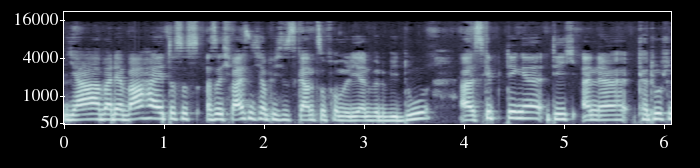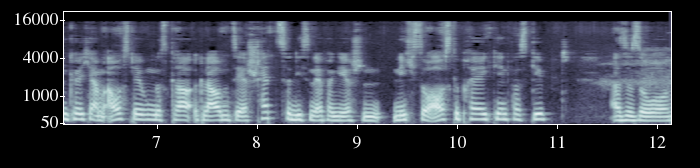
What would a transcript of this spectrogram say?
ja, bei der Wahrheit, das ist, also ich weiß nicht, ob ich es ganz so formulieren würde wie du, aber es gibt Dinge, die ich an der katholischen Kirche am Auslebung des Glaubens sehr schätze, die es in der evangelischen nicht so ausgeprägt jedenfalls gibt. Also so,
